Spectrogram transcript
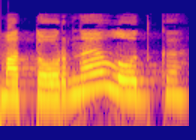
моторная лодка.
